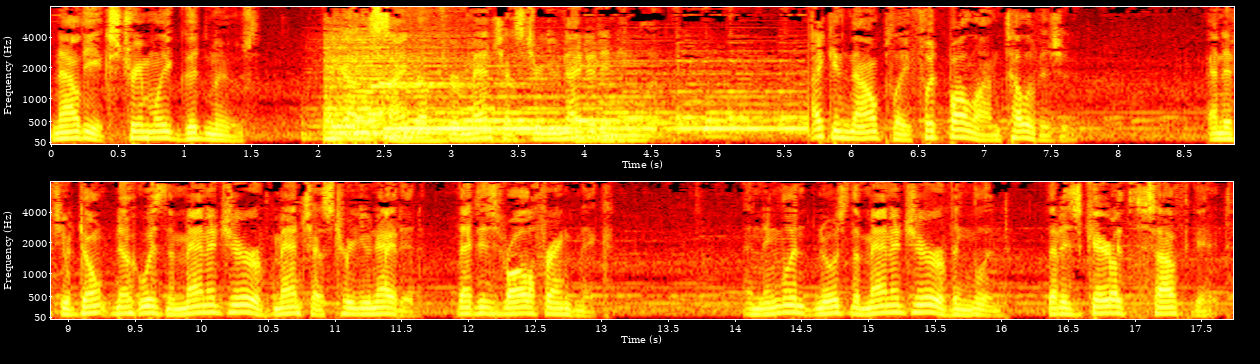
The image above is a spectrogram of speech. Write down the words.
Now the extremely good news. I got signed up for Manchester United in England. I can now play football on television. And if you don't know who is the manager of Manchester United, that is Ralf Rangnick. And England knows the manager of England, that is Gareth Southgate.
